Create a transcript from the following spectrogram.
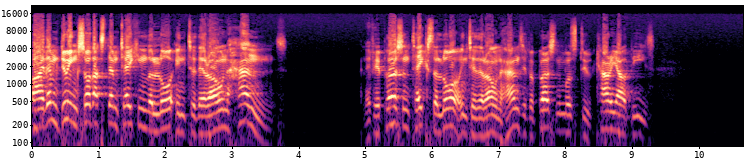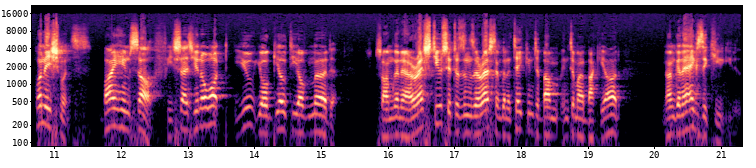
by them doing so, that's them taking the law into their own hands. And if a person takes the law into their own hands, if a person was to carry out these punishments by himself, he says, you know what, you, you're guilty of murder. So I'm going to arrest you, citizen's arrest. I'm going to take you into, into my backyard. And I'm going to execute you.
